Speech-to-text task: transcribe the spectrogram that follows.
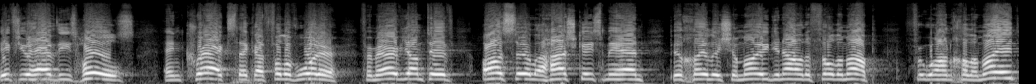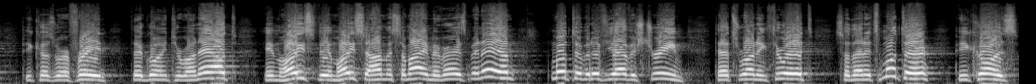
If you have these holes and cracks that got full of water from Erev Yom Tiv, Aser lahashkes shamayid. You're not allowed to fill them up for on chalamayid because we're afraid they're going to run out. Im. But if you have a stream that's running through it, so then it's mutter because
